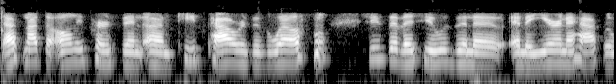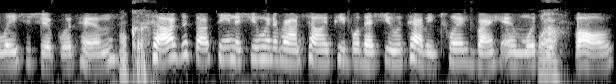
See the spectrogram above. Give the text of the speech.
That's not the only person. Um, Keith Powers as well. she said that she was in a in a year and a half relationship with him. Okay. To August Alsina, she went around telling people that she was having twins by him, which wow. was false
